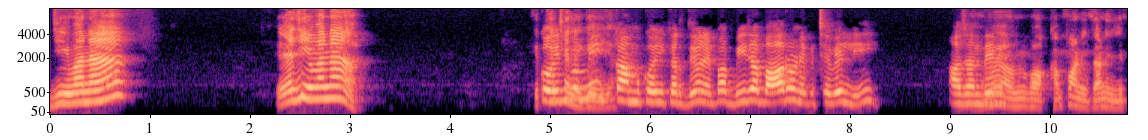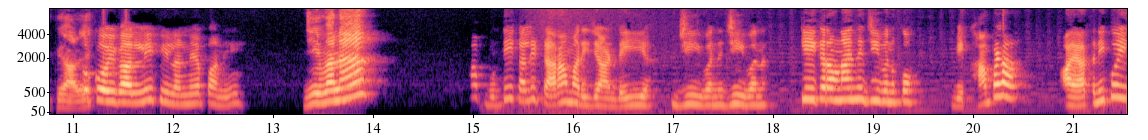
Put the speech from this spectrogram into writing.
ਜੀਵਨ? ਇਹ ਜੀਵਨ? ਕਿੱਥੇ ਕੋਈ ਨਹੀਂ ਚਲੀ ਗਈ ਮੰਮੀ ਆ? ਕੰਮ ਕੋਈ ਕਰਦੇ ਹੋਣੇ ਭਾਬੀ ਜਾਂ ਬਾਹਰ ਹੋਣੇ ਪਿੱਛੇ ਵੇਲੀ ਆ ਜਾਂਦੇ ਨੇ। ਮੈਂ ਉਹਨੂੰ ਆਖਾਂ ਪਾਣੀ ਧਾਣੀ ਦੇ ਪਿਆਲੇ। ਉਹ ਕੋਈ ਗੱਲ ਨਹੀਂ ਪੀ ਲੈਣੇ ਆ ਪਾਣੀ। ਜੀਵਨ? ਆ ਬੁੱਢੀ ਕਾਲੀ ਟਾਰਾ ਮਾਰੀ ਜਾਣ ਡਈ ਆ। ਜੀਵਨ ਜੀਵਨ ਕੀ ਕਰਾਉਣਾ ਇਹਨੇ ਜੀਵਨ ਕੋ? ਵੇਖਾਂ ਭਲਾ ਆਇਆ ਤਾਂ ਨਹੀਂ ਕੋਈ?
